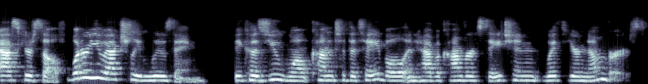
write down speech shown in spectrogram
ask yourself, what are you actually losing? Because you won't come to the table and have a conversation with your numbers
